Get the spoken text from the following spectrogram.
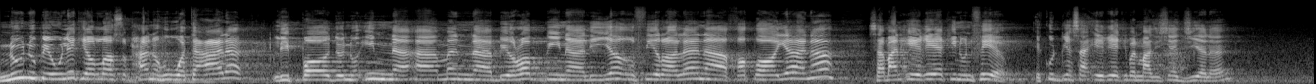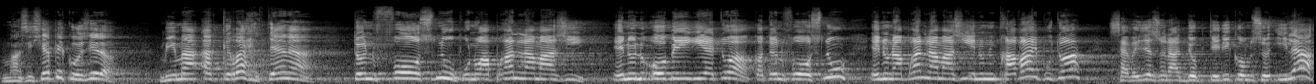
nous nous dire que Allah subhanahu wa ta'ala li pardonne nous inna amanna bi rabbina liyaghfir lana khatayana ça va erreur qui nous fait écoute bien ça erreur qui va magicien dit là magicien peut causer là. Bima akrahtana, tu forces nous pour nous apprendre la magie et nous, nous obéir à toi. Quand tu forces nous et nous apprendre la magie et nous, nous travaillons pour toi, ça veut dire qu'on a adopté comme ce il a.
